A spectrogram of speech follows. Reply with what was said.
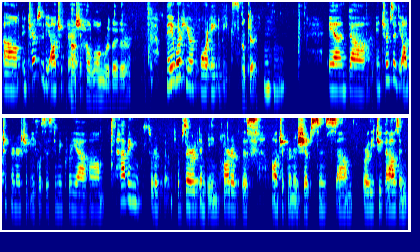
Um, in terms of the entrepreneurship, how long were they there? they were here for eight weeks. Okay. And uh, in terms of the entrepreneurship ecosystem in Korea, um, having sort of observed and being part of this entrepreneurship since um, early 2000,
